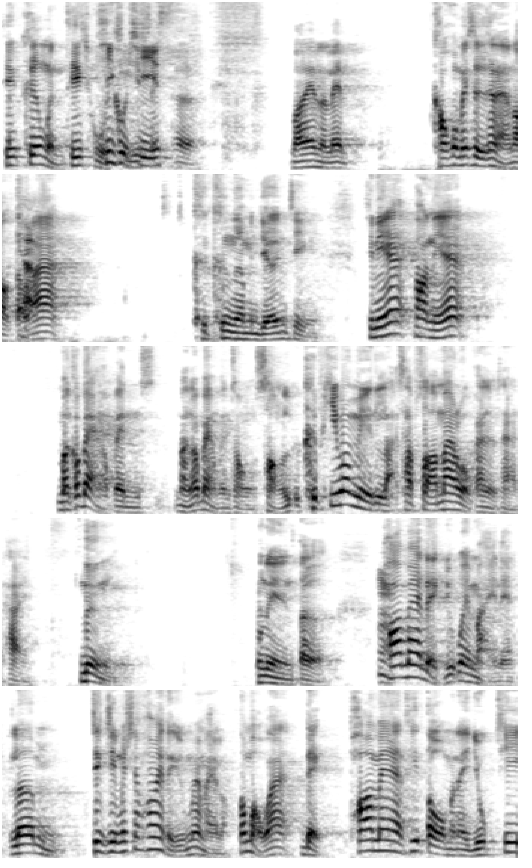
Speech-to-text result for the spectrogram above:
ที่เครื่องเหมือนที่ขูดที่ขูดชีส เออเราเล่นเราเล่น เขาคงไม่ซื้อขนาดนั้นหรอกแต่ครับว่า คือคือเงินมันเยอะจริงๆทีเนี้ยตอนเนี้ยมันก็แบ่งออกเป็นมันก็แบ่งเป็นสองสองคือพี่ว่ามีซับซ้อนมากระบบการศึกษาไทยหนึ่ง โรงเรียนอินเตอร์ พ่อแม่เด็กยุคใหม่ๆเนี่ยเริ่มจริงๆไม่ใช่พ่อแม่เด็กยุคใหม่ๆหรอกต้องบอกว่าเด็กพ่อแม่ที่โตมาในยุคที่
